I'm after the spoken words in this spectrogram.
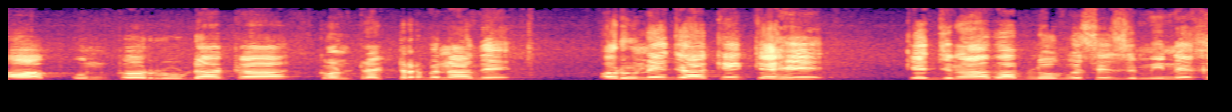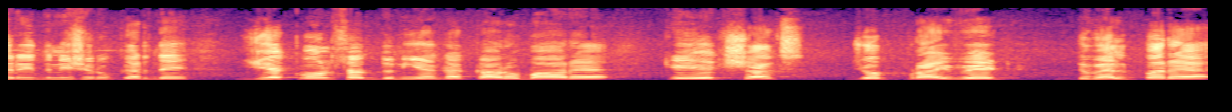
आप उनको रूडा का कॉन्ट्रैक्टर बना दें और उन्हें जाके कहें कि जनाब आप लोगों से ज़मीनें ख़रीदनी शुरू कर दें। ये कौन सा दुनिया का कारोबार है कि एक शख्स जो प्राइवेट डेवलपर है,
